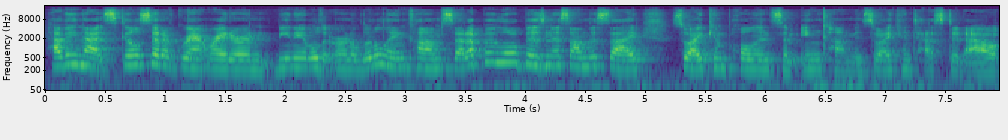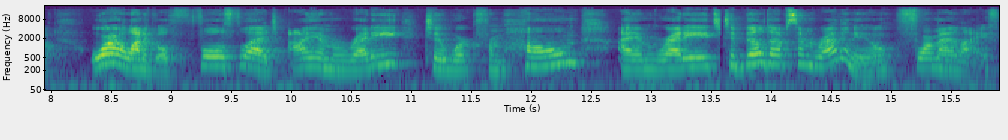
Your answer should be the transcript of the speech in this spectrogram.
Having that skill set of grant writer and being able to earn a little income, set up a little business on the side so I can pull in some income and so I can test it out or I want to go full fledged. I am ready to work from home. I am ready to build up some revenue for my life.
